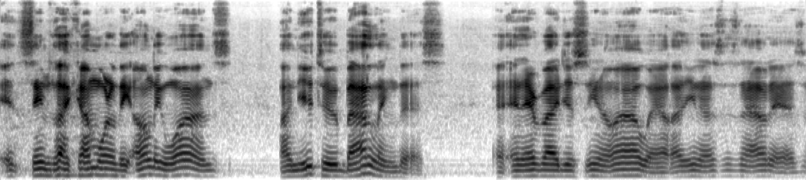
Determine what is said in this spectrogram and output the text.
it seems like I'm one of the only ones on YouTube battling this. And everybody just, you know, oh, well, uh, you know, this is how it is.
